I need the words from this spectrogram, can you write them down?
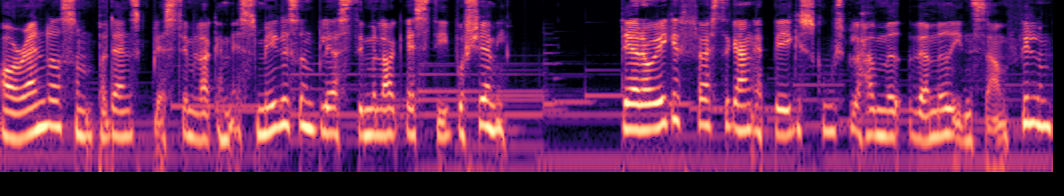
og Randall, som på dansk bliver stemmelagt af Mads Mikkelsen, bliver stemmelagt af Steve Buscemi. Det er dog ikke første gang, at begge skuespillere har med, været med i den samme film.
